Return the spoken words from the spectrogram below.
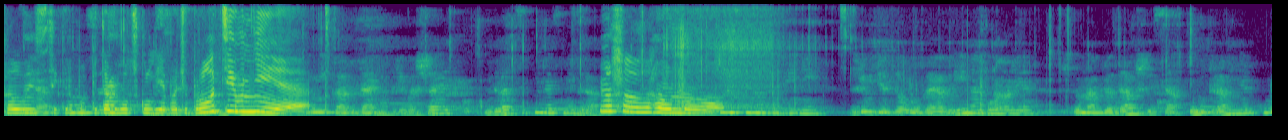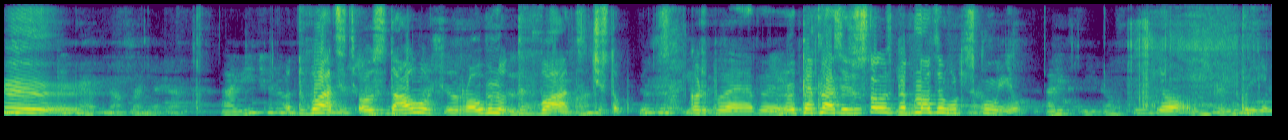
Хеллоуін стікерпаки. Там голдскул я бачу пролетів, ні. Никогда не превышает 28 градусов. Ну що за говно? Люди долгое время думали, что наблюдавшийся утром Меркурий это одна планета, а вечером 20 осталось ровно 20. Чи стоп. Кажуть, пе- пе- 15, осталось 15 голдскулів. Алексей Толстой, Я, блин.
